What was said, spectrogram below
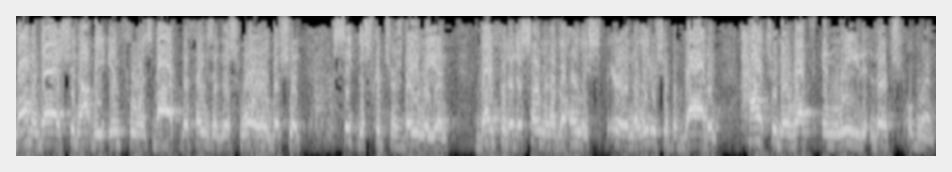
Mom and dad should not be influenced by the things of this world, but should seek the Scriptures daily and beg for the discernment of the Holy Spirit and the leadership of God and how to direct and lead their children.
